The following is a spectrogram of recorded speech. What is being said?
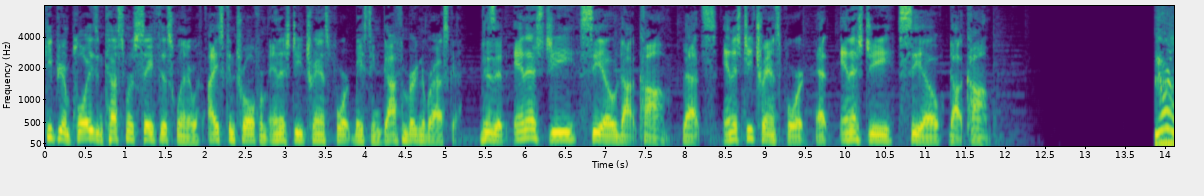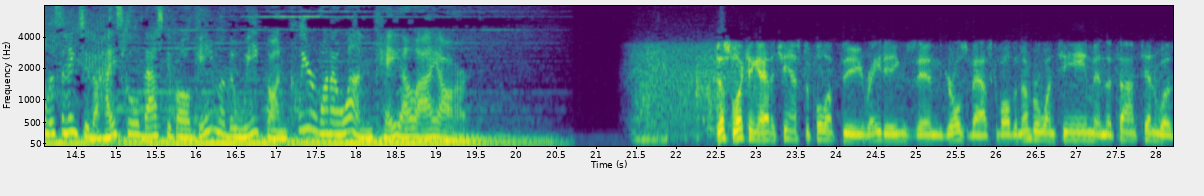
Keep your employees and customers safe this winter with ice control from NSG Transport based in Gothenburg, Nebraska. Visit nsgco.com. That's NSG Transport at nsgco.com. You're listening to the high school basketball game of the week on Clear 101 KLIR. Just looking, I had a chance to pull up the ratings in girls basketball. The number one team in the top 10 was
